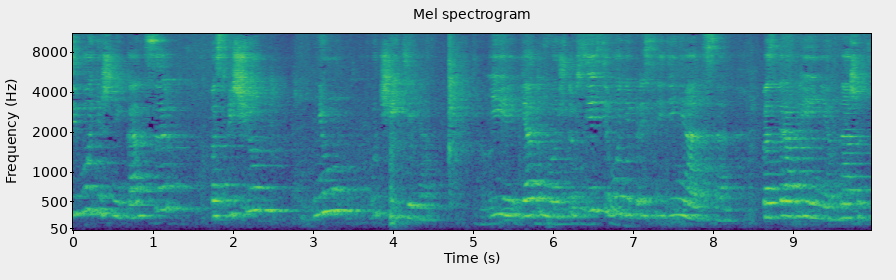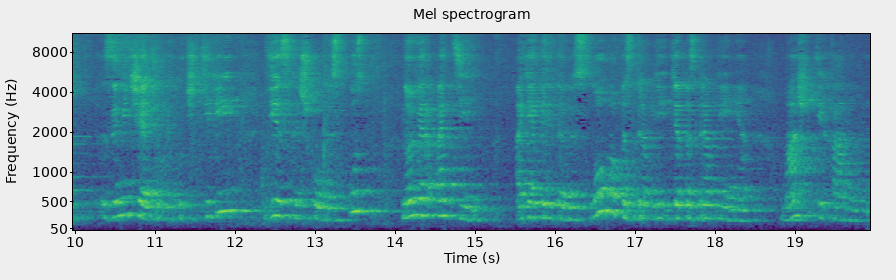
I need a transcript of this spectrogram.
Сегодняшний концерт посвящен Дню Учителя. И я думаю, что все сегодня присоединятся к поздравлениям наших замечательных учителей детской школы искусств номер один. А я передаю слово для поздравления Маше Тихановой.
